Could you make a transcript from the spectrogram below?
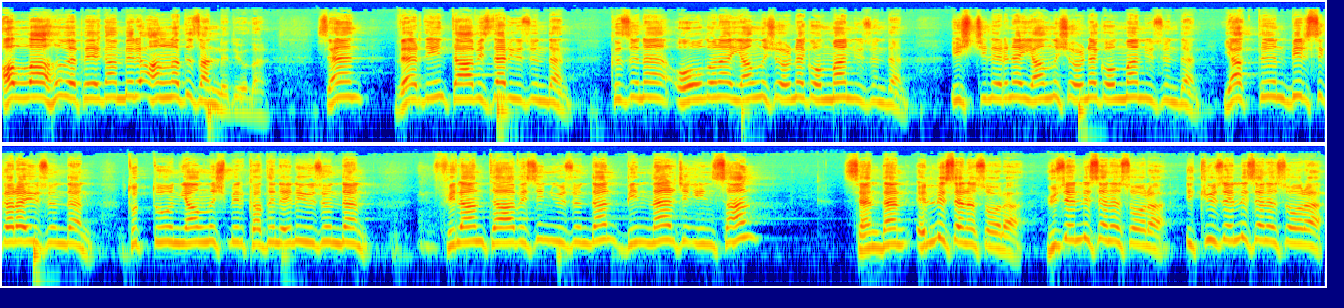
Allah'ı ve peygamberi anladı zannediyorlar. Sen verdiğin tavizler yüzünden, kızına, oğluna yanlış örnek olman yüzünden, işçilerine yanlış örnek olman yüzünden, yaktığın bir sigara yüzünden, tuttuğun yanlış bir kadın eli yüzünden, filan tavizin yüzünden binlerce insan senden 50 sene sonra, 150 sene sonra, 250 sene sonra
